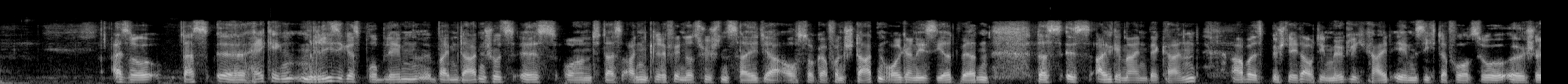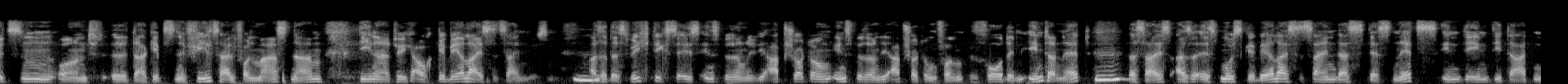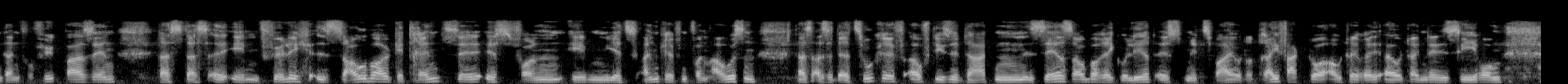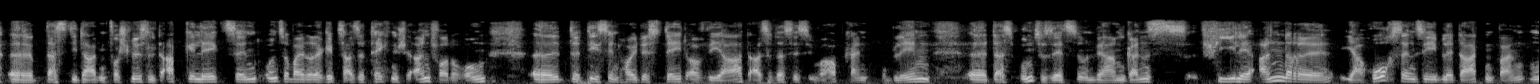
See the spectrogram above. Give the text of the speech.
Also dass äh, Hacking ein riesiges Problem beim Datenschutz ist und dass Angriffe in der Zwischenzeit ja auch sogar von Staaten organisiert werden, das ist allgemein bekannt. Aber es besteht auch die Möglichkeit, eben sich davor zu äh, schützen. Und äh, da gibt es eine Vielzahl von Maßnahmen, die natürlich auch gewährleistet sein müssen. Mhm. Also das Wichtigste ist insbesondere die Abschottung, insbesondere die Abschottung von, vor dem Internet. Mhm. Das heißt also, es muss gewährleistet sein, dass das Netz, in dem die Daten dann verfügbar sind, sind, dass das äh, eben völlig sauber getrennt äh, ist von eben jetzt Angriffen von außen, dass also der Zugriff auf diese Daten sehr sauber reguliert ist mit zwei oder drei Faktor Authentisierung, äh, dass die Daten verschlüsselt abgelegt sind und so weiter. Da gibt es also technische Anforderungen, die sind heute State of the Art. Also das ist überhaupt kein Problem, das umzusetzen. Und wir haben ganz viele andere, ja hochsensible Datenbanken,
